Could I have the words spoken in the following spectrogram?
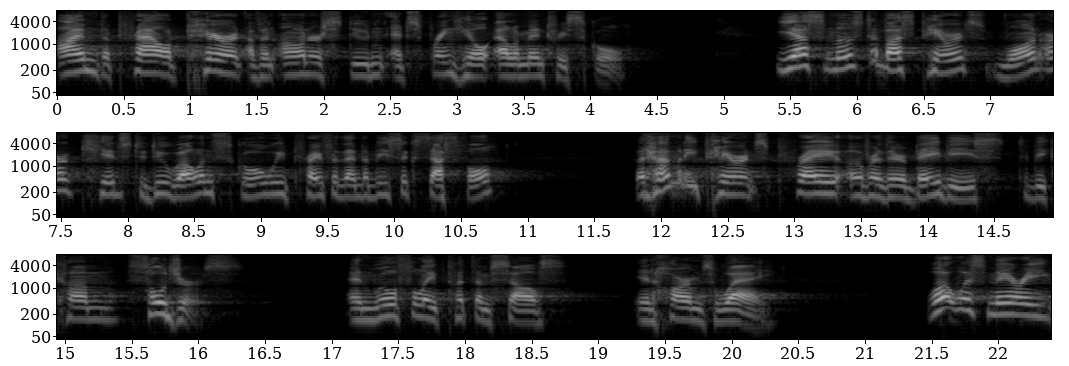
I'm the proud parent of an honor student at Spring Hill Elementary School. Yes, most of us parents want our kids to do well in school. We pray for them to be successful. But how many parents pray over their babies to become soldiers and willfully put themselves in harm's way? What was Mary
